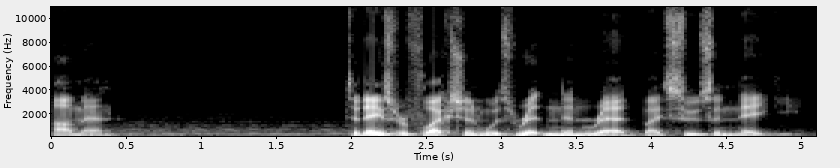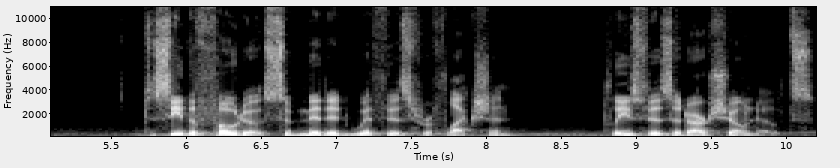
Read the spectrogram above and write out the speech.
Amen. Today's reflection was written and read by Susan Nagy. To see the photos submitted with this reflection, please visit our show notes.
